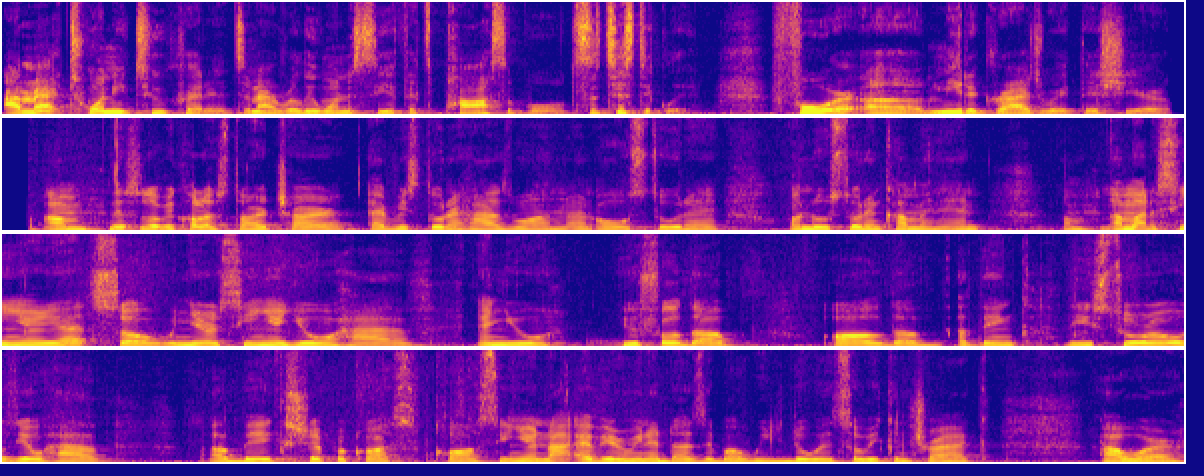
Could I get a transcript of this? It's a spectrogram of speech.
I'm at 22 credits and I really want to see if it's possible statistically for uh, me to graduate this year. Um, this is what we call a star chart. Every student has one, an old student, a new student coming in. Um, I'm not a senior yet, so when you're a senior, you will have, and you, you filled up all the, I think, these two rows, you'll have a big strip across called senior. Not every arena does it, but we do it so we can track our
